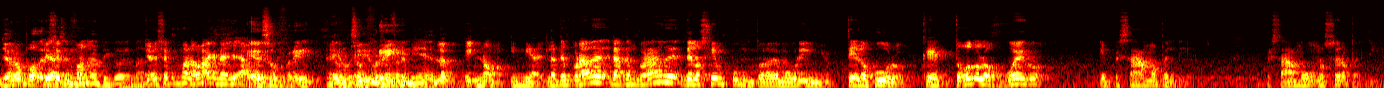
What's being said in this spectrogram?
Yo no podría ser fanático del Madrid. Yo sé cómo la vaina ya. Es sufrir, Es un sufrimiento. Y no, y mira, la temporada, la temporada de, de los 100 puntos, la de Mourinho, te lo juro, que todos los juegos empezábamos perdiendo. Empezábamos 1-0 perdiendo.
